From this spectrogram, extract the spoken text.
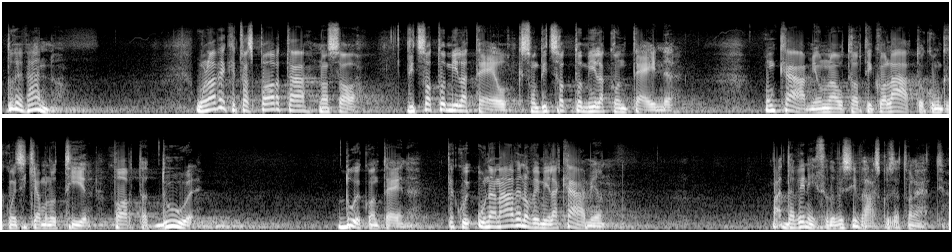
Dove vanno? Un'ave che trasporta, non so, 18.000 TEU, che sono 18.000 container, un camion, un auto articolato, comunque come si chiamano tir, porta due, due container, per cui una nave 9.000 camion. Ma da Venezia dove si va, scusate un attimo?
